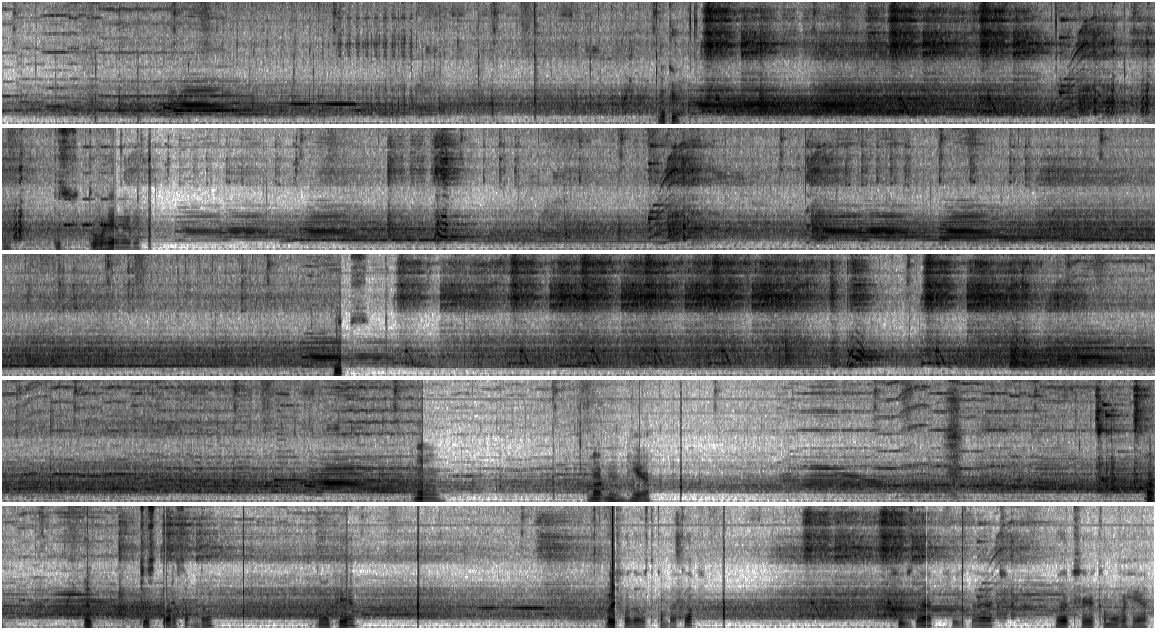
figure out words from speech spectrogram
Okay. This over here, maybe? Not in here. Huh. I just thought of something though. Come up here. Wait for those to come back up. Freeze that, freeze that. But here, come over here.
